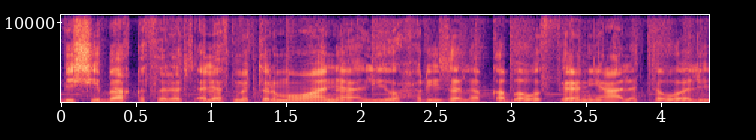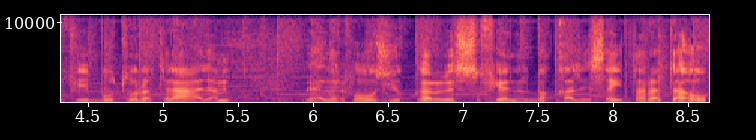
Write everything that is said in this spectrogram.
بسباق 3000 متر موانع ليحرز لقبه الثاني على التوالي في بطولة العالم. بهذا الفوز يكرس سفيان البقالي سيطرته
